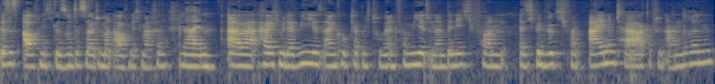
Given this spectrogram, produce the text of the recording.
das ist auch nicht gesund, das sollte man auch nicht machen. Nein. Aber habe ich mir da Videos angeguckt, habe mich darüber informiert und dann bin ich von, also ich bin wirklich von einem Tag auf den anderen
